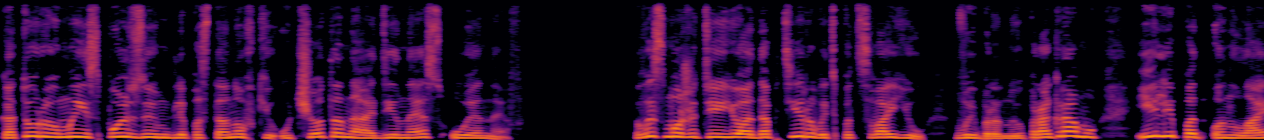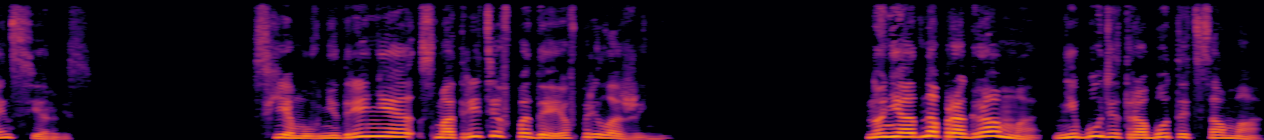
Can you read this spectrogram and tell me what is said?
которую мы используем для постановки учета на 1С УНФ. Вы сможете ее адаптировать под свою выбранную программу или под онлайн-сервис. Схему внедрения смотрите в PDF-приложении. Но ни одна программа не будет работать сама.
